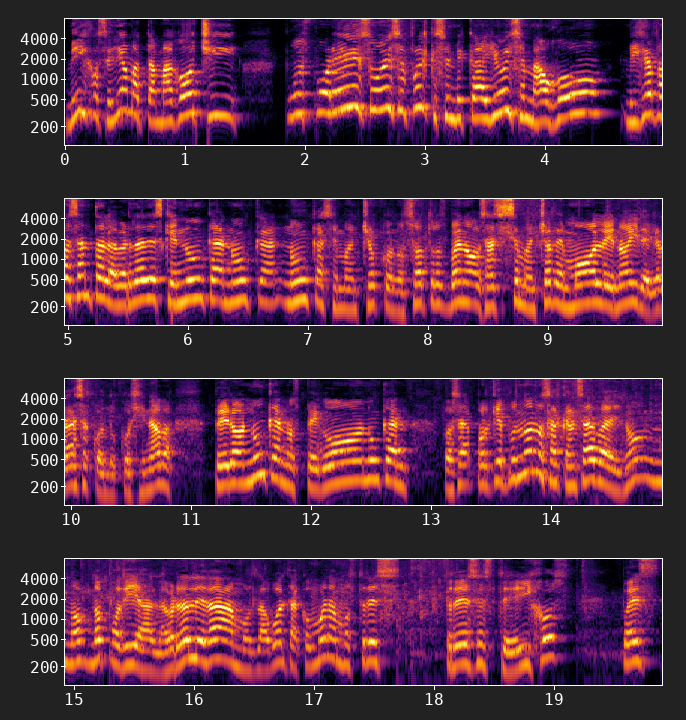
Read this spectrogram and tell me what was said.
Mi hijo se llama Tamagotchi. Pues por eso, ese fue el que se me cayó y se me ahogó. Mi jefa santa, la verdad es que nunca, nunca, nunca se manchó con nosotros. Bueno, o sea, sí se manchó de mole, ¿no? Y de grasa cuando cocinaba. Pero nunca nos pegó, nunca. O sea, porque pues no nos alcanzaba y no, no, no podía. La verdad le dábamos la vuelta. Como éramos tres, tres este, hijos, pues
